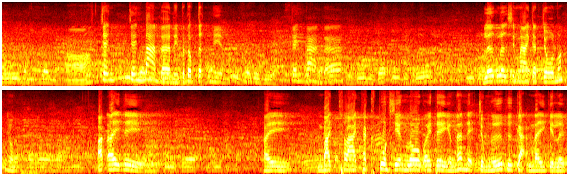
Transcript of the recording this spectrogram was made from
មួយបណ្ដេញអូចេញចេញបានតើនេះបន្ទប់ទឹកមាននេះក៏ទៅជួចេញបានតើទូទៅក៏ទូទៅទូទូទៅ លើកលើកសីមាគាត់ចូលមកញោមរាងអត់អីទេទូប្រអង្ហើយមិនបាច់ខ្លាចថាខ្ពស់ជាងលោកអីទេយ៉ាងណាអ្នកជំងឺគឺករណីគេលើក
